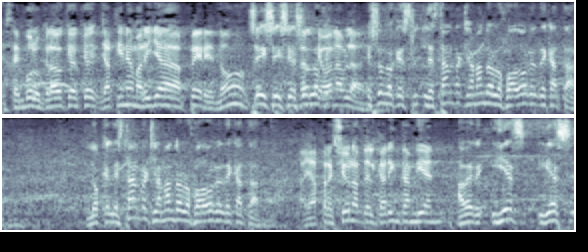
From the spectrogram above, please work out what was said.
Está involucrado, creo que ya tiene amarilla Pérez, ¿no? Sí, sí, sí, eso es, lo que van a hablar. eso es lo que le están reclamando a los jugadores de Qatar. Lo que le están reclamando a los jugadores de Qatar. Allá presiona Abdel Karim también. A ver, y es, y es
